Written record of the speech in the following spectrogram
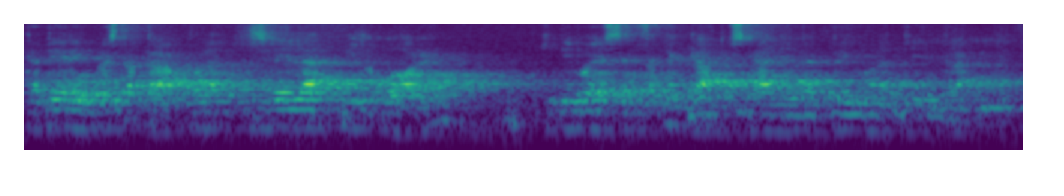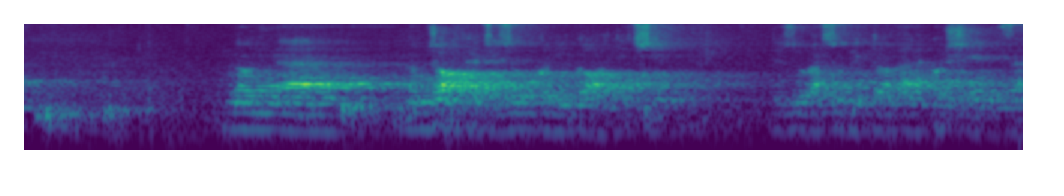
cadere in questa trappola, svela il cuore. Chi di voi è senza peccato scagli per primo la pietra. Non, eh, non gioca Gesù con i codici, Gesù va subito alla coscienza.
